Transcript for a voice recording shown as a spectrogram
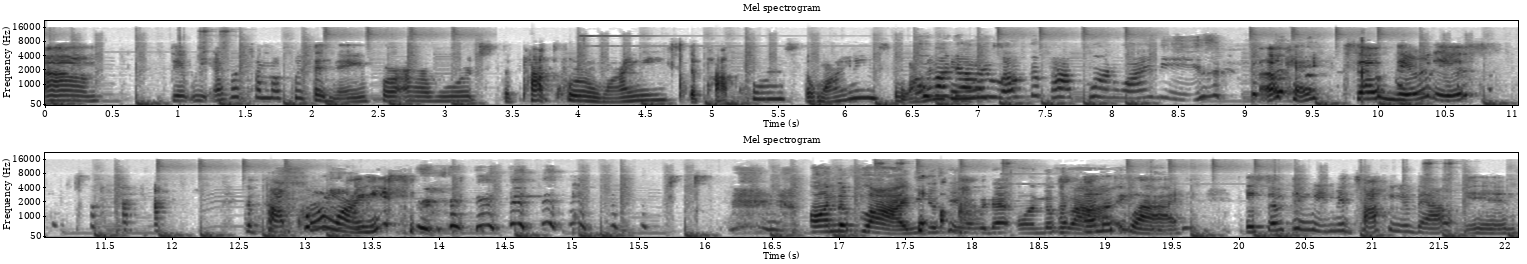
Um, did we ever come up with a name for our awards? The popcorn whinies, the popcorns, the whinies, the Oh my god, I love the popcorn whinies. okay, so there it is. the popcorn whinies. on the fly. We just came up with that on the fly. On the fly. It's something we've been talking about, and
